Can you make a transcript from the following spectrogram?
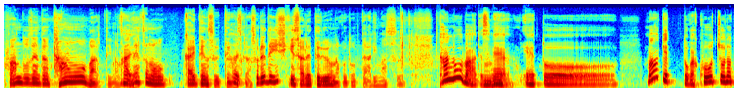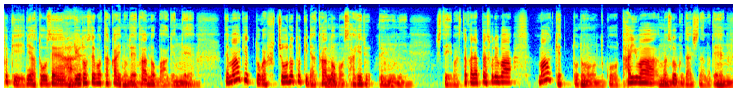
ファンド全体のターンオーバーって言いますかね、はい。その回転数って言いますか、それで意識されてるようなことってあります？ターンオーバーですね、えっ、とマーケットが好調の時には当然はい。流動性も高いので、うん。ターンオーバー上げて、うん。でマーケットが不調の時にはターンオーバーを下げるというふうにしています。だからやっぱりそれはマーケットのこう対話がすごく大事なので、やっうん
